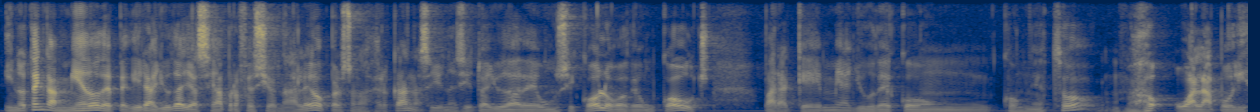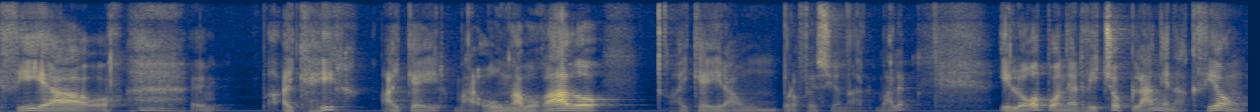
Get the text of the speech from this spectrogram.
Y no tengan miedo de pedir ayuda, ya sea profesionales o personas cercanas. Si yo necesito ayuda de un psicólogo, de un coach, para que me ayude con, esto, o a la policía, o, eh, hay que ir, hay que ir, o un abogado, hay que ir a un profesional, ¿vale? Y luego poner dicho plan en acción.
